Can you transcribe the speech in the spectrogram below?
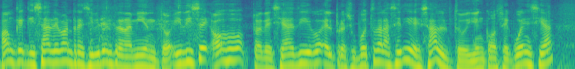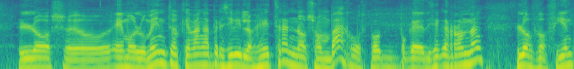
Aunque quizás deban recibir entrenamiento. Y dice, ojo, que decía Diego, el presupuesto de la serie es alto y en consecuencia los eh, emolumentos que van a percibir los extras no son bajos, po- porque dice que rondan los 200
